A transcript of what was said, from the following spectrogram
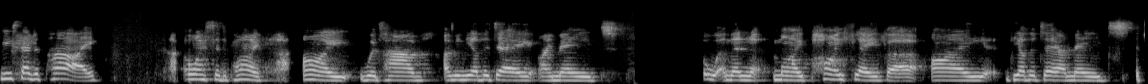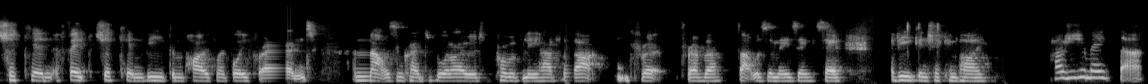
You said a pie. Oh, I said a pie. I would have, I mean, the other day I made, oh, and then my pie flavor. I, the other day I made a chicken, a fake chicken vegan pie with my boyfriend. And that was incredible. And I would probably have that for forever. That was amazing. So a vegan chicken pie. How did you make that?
